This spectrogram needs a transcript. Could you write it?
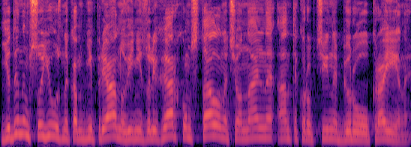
Єдиним союзником Дніпрян у війні з олігархом стало Національне антикорупційне бюро України.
